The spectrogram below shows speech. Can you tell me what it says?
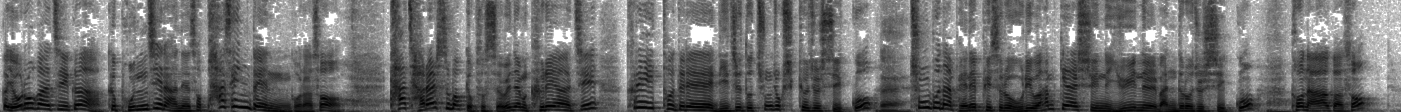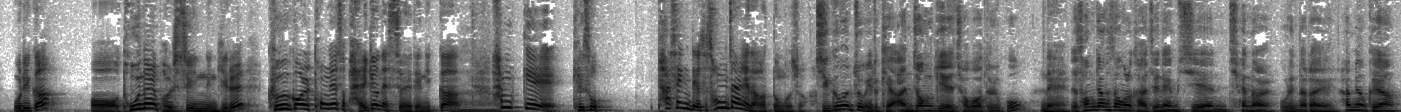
그러니까 여러 가지가 그 본질 안에서 파생된 거라서 다 잘할 수밖에 없었어요. 왜냐하면 그래야지 크리에이터들의 needs도 충족시켜줄 수 있고 네. 충분한 benefit으로 우리와 함께할 수 있는 유인을 만들어줄 수 있고 더 나아가서 우리가 어, 돈을 벌 수 있는 길을 그걸 통해서 발견했어야 되니까 음. 함께 계속 파생돼서 성장해 나갔던 거죠. 지금은 좀 이렇게 안정기에 접어들고 네. 성장성을 가진 MCN 채널 우리나라에 음. 하면 그냥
